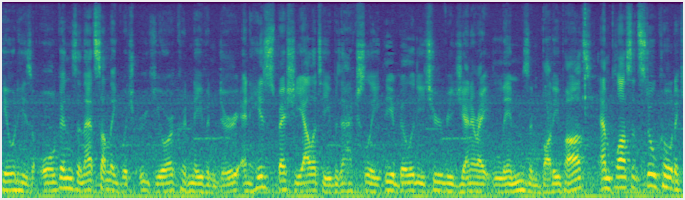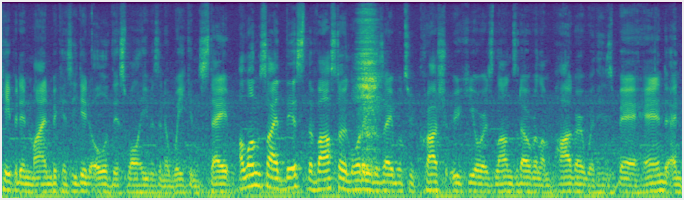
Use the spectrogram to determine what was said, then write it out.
healed his organs, and that's something which Ulquiorra couldn't even do, and his speciality was actually the ability to regenerate limbs and body parts. And plus, it's still cool to keep it in mind because he did all of this while he was in a weakened state. Alongside this, the Vasto Lorde was able to crush Ulquiorra's Lanzador Relampago with his bare hand and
